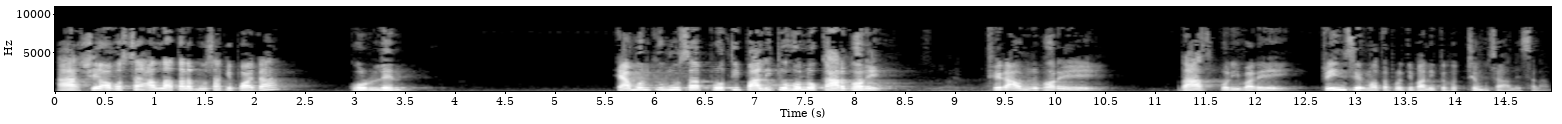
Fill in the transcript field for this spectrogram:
আর সে অবস্থায় আল্লাহ তালা মুসাকে পয়দা করলেন। এমনকি মুসা প্রতিপালিত হলো কার ঘরে? ফেরাউনের ঘরে। রাজ পরিবারে প্রিন্সের মতো প্রতিপালিত হচ্ছে মুসা আলাইসালাম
